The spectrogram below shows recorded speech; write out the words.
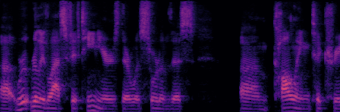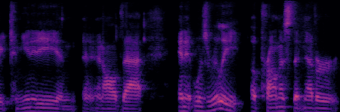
uh, really the last 15 years, there was sort of this um, calling to create community and, and all of that. And it was really a promise that never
